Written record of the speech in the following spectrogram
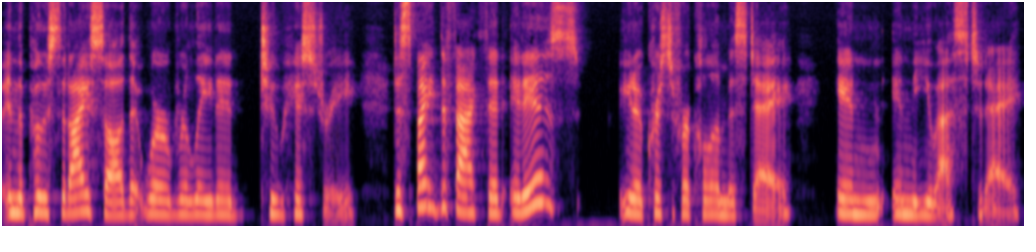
in the posts that I saw that were related to history, despite the fact that it is, you know, Christopher Columbus Day in in the US today.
